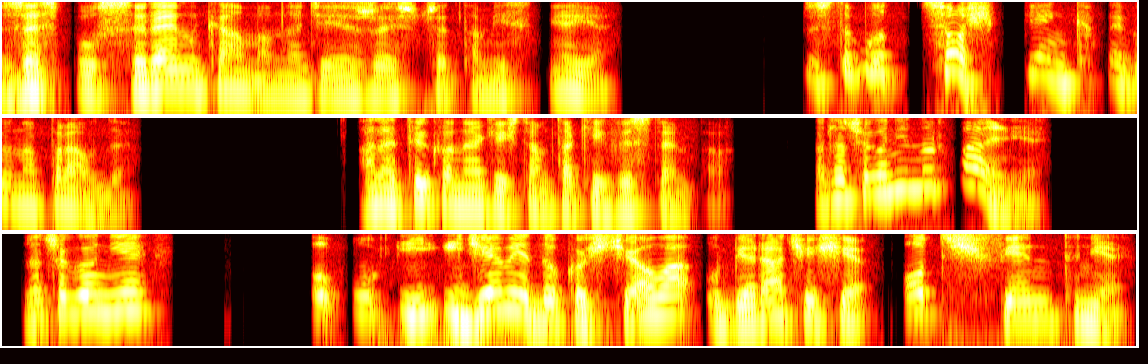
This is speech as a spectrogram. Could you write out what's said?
Zespół Syrenka, mam nadzieję, że jeszcze tam istnieje. Przecież to było coś pięknego naprawdę ale tylko na jakichś tam takich występach. A dlaczego nie normalnie? Dlaczego nie u, u, i idziemy do kościoła, ubieracie się odświętnie?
